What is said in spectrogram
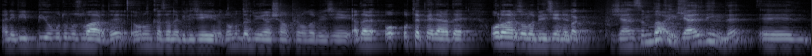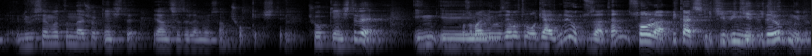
Hani bir, bir umudumuz vardı. Onun kazanabileceği yönünde. Onun da dünya şampiyonu olabileceği ya da o, o tepelerde oralarda olabileceğini Bak Jenson Button dair. geldiğinde e, Lewis Hamilton daha çok gençti. Yanlış hatırlamıyorsam. çok geçti. Çok gençti ve in, e, O zaman Lewis Hamilton o geldiğinde yoktu zaten. Sonra birkaç 2007'de yok muydu?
